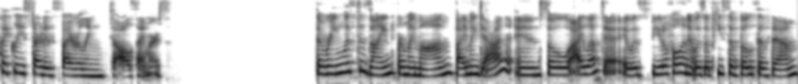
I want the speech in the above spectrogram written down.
quickly started spiraling to Alzheimer's. The ring was designed for my mom by my dad, and so I loved it. It was beautiful and it was a piece of both of them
